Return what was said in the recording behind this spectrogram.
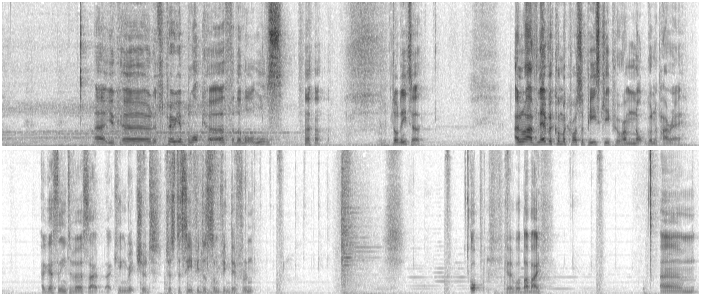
uh, you can superior block her for the lulls. Don't need her. I don't know, I've never come across a peacekeeper who I'm not going to parry. I guess I need to verse that, that King Richard just to see if he does something different. Oh, okay, well, bye-bye. Um,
